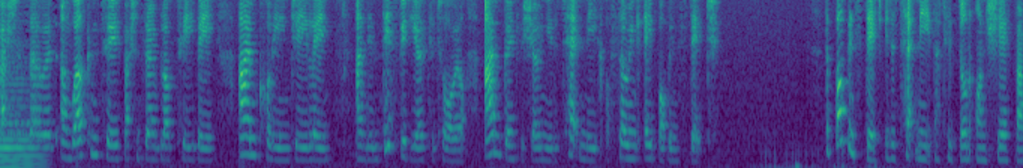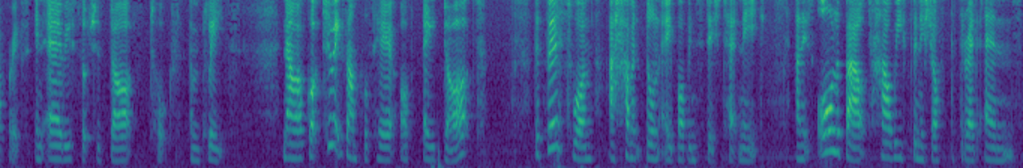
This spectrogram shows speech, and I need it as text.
Fashion sewers and welcome to Fashion Sewing Blog TV. I'm Colleen G. Lea and in this video tutorial I'm going to be showing you the technique of sewing a bobbin stitch. The bobbin stitch is a technique that is done on sheer fabrics in areas such as darts, tucks and pleats. Now I've got two examples here of a dart. The first one I haven't done a bobbin stitch technique and it's all about how we finish off the thread ends.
